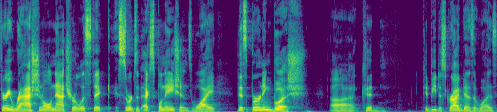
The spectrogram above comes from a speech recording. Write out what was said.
very rational, naturalistic sorts of explanations why this burning bush uh, could, could be described as it was.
